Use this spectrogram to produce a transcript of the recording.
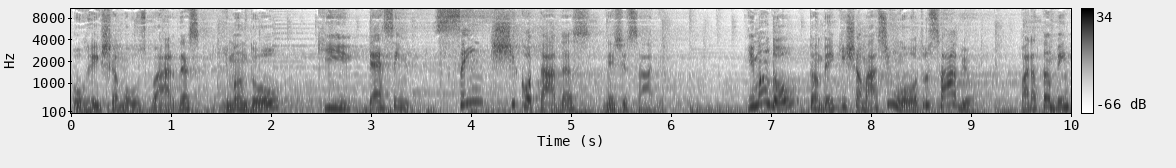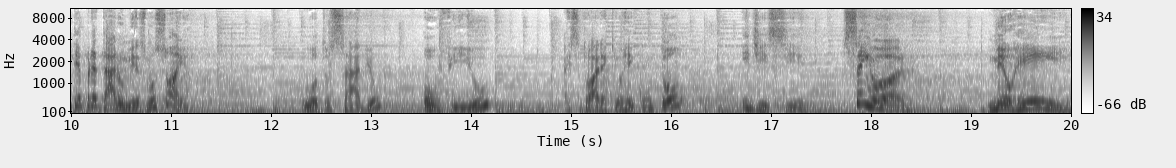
O rei chamou os guardas e mandou que dessem cem chicotadas neste sábio. E mandou também que chamasse um outro sábio para também interpretar o mesmo sonho. O outro sábio ouviu a história que o rei contou e disse: Senhor, meu rei,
